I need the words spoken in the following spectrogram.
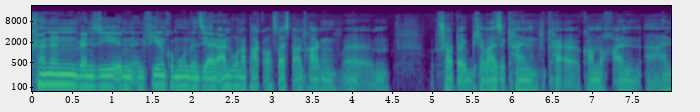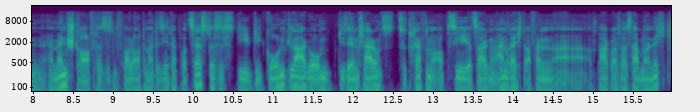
können, wenn Sie in, in vielen Kommunen, wenn Sie einen Einwohnerparkausweis beantragen, ähm, schaut da üblicherweise kein, kaum noch ein, ein Mensch drauf. Das ist ein vollautomatisierter Prozess. Das ist die, die Grundlage, um diese Entscheidung zu, zu treffen, ob Sie sozusagen ein Recht auf einen äh, Parkausweis haben oder nicht.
